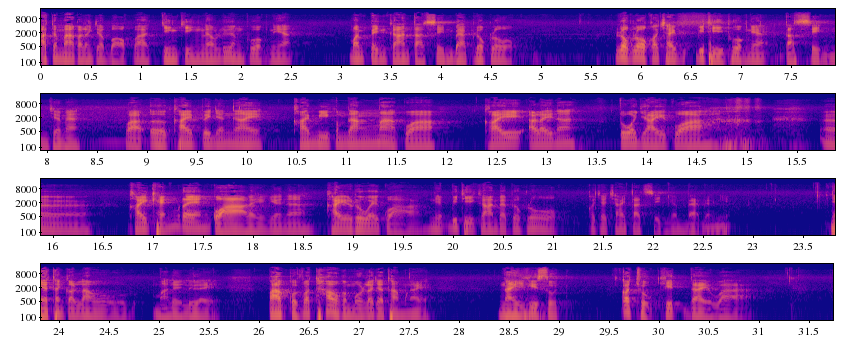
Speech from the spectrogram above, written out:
อาตมากำลังจะบอกว่าจริง ๆ แล้วเรื่องพวกเนี้ย มันเป็นการตัดสินแบบโลกโลก โลกโลกเขาใช้วิธีพวกนี้ตัดสินใช่ไหมว่าเออใครเป็นยังไง ใครมีกำลังมากกว่า ใครอะไรนะ ตัวใหญ่กว่าเออใครแข็งแรงกว่าอะไรอย่างเงี้ยนะใครรวยกว่าเนี่ยวิธีการแบบโลกโลกก็จะใช้ตัดสินกันแบบอย่างนี้เนี่ยท่านก็เล่ามาเรื่อยๆ ปรากฏว่าเท่ากันหมดแล้วจะทำไง ในที่สุดก็ถูกคิดได้ว่า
